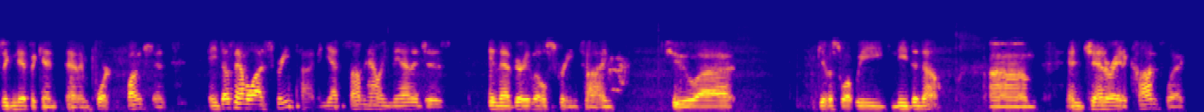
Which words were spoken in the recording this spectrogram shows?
significant and important function. And he doesn't have a lot of screen time, and yet somehow he manages in that very little screen time to uh, give us what we need to know um, and generate a conflict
